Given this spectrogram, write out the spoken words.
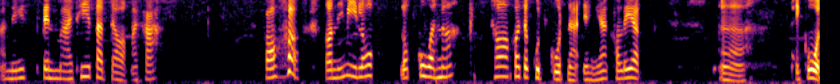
อันนี้เป็นไม้ที่ตัดดอกนะคะ ก็ตอนนี้มีโรครบกวนเนาะช่อก็จะกุดๆน่ะ อย่างเงี้ยเขาเรียกอ่าไอ้กุด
